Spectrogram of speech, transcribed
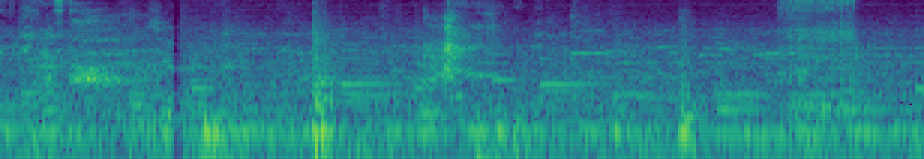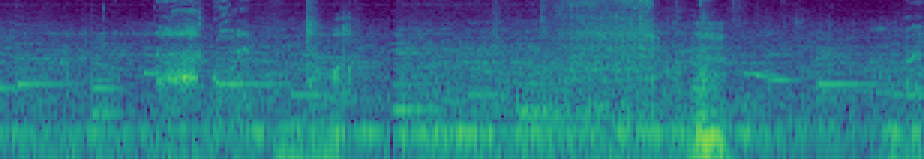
ーいただきますとうんあい。いねあーこれもうまうん。うまい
